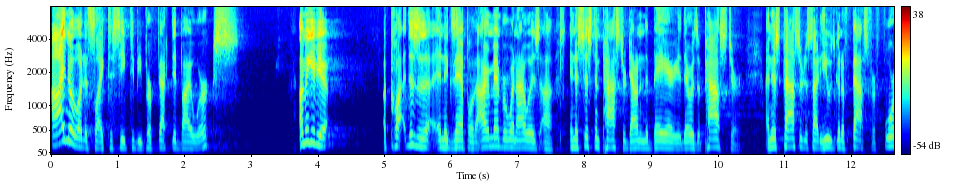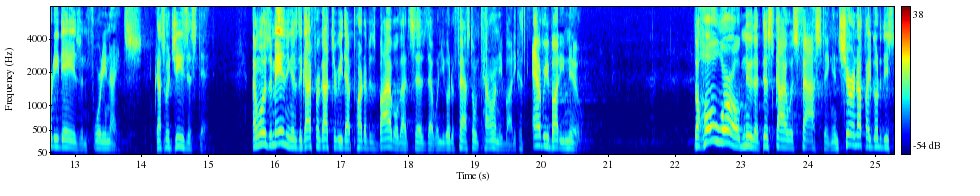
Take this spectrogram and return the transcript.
I know what it's like to seek to be perfected by works. Let me give you a, a this is a, an example of it. I remember when I was uh, an assistant pastor down in the Bay Area, there was a pastor, and this pastor decided he was going to fast for 40 days and 40 nights. That's what Jesus did. And what was amazing is the guy forgot to read that part of his Bible that says that when you go to fast, don't tell anybody, because everybody knew. The whole world knew that this guy was fasting. And sure enough, I'd go to these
